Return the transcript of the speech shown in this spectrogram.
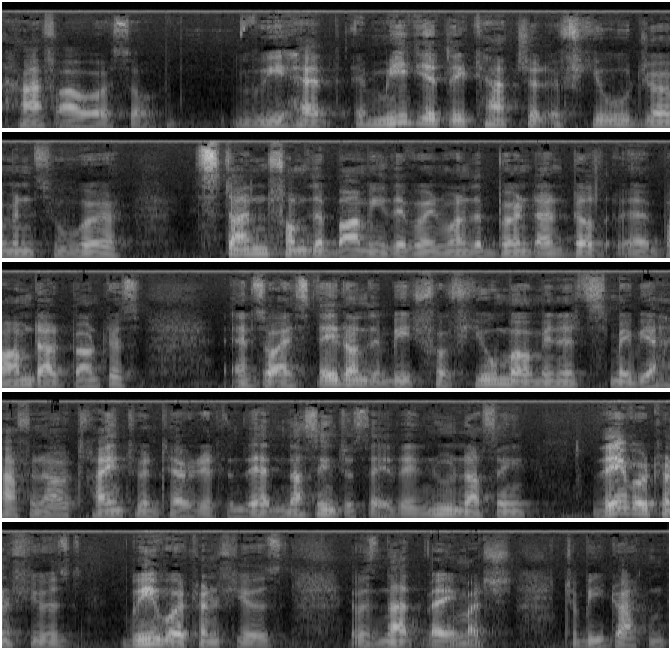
half hour or so. We had immediately captured a few Germans who were stunned from the bombing. They were in one of the burned out, built, uh, bombed out bunkers. And so I stayed on the beach for a few more minutes, maybe a half an hour, trying to interrogate them. They had nothing to say. They knew nothing. They were confused. We were confused. It was not very much to be gotten.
